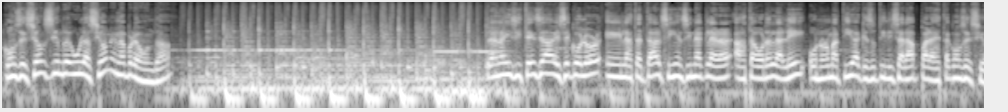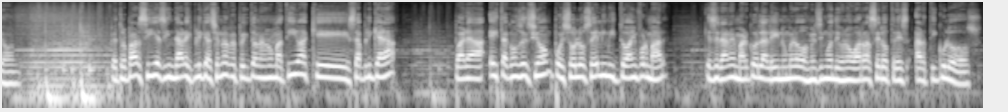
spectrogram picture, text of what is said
Concesión sin regulación en la pregunta. Tras la insistencia de ABC Color en la estatal, siguen sin aclarar hasta ahora la ley o normativa que se utilizará para esta concesión. Petropar sigue sin dar explicaciones respecto a la normativa que se aplicará para esta concesión, pues solo se limitó a informar que será en el marco de la ley número 2051-03, artículo 2.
